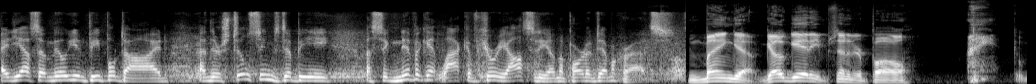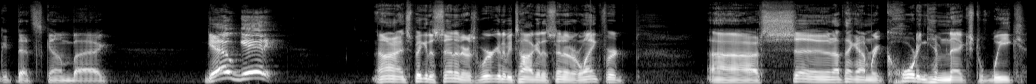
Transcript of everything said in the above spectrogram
And yes, a million people died. And there still seems to be a significant lack of curiosity on the part of Democrats. Bingo. Go get him, Senator Paul. Go get that scumbag. Go get him. All right, speaking of senators, we're going to be talking to Senator Lankford uh, soon. I think I'm recording him next week.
